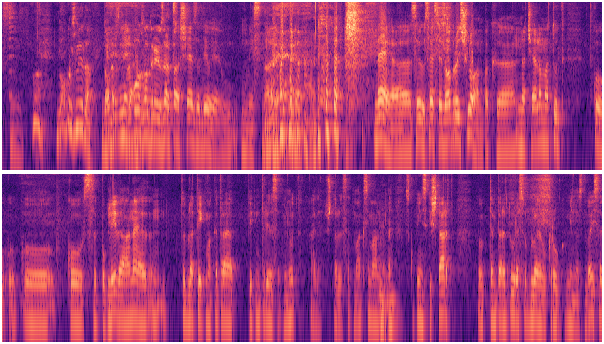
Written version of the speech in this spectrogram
Sem... No, dobro zgleda. Dobro zgleda. Ne bo za odrezati. Pa še zadev je vmes. Ne, uh, vse, vse se je dobro izšlo, ampak uh, načeloma tudi tako, ko, ko, ko se pogleda, ne, to je bila tekma, ki traja 35 minut, ajde, 40 maksimalno, mm -hmm. skupinski štart. Temperature so bile okrog minus 20.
